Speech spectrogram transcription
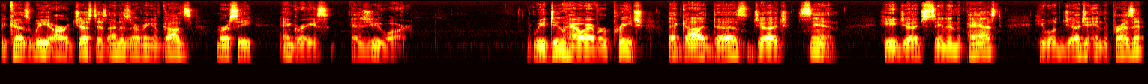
because we are just as undeserving of God's mercy and grace as you are. We do, however, preach that God does judge sin. He judged sin in the past, He will judge it in the present,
